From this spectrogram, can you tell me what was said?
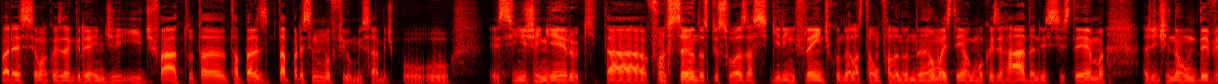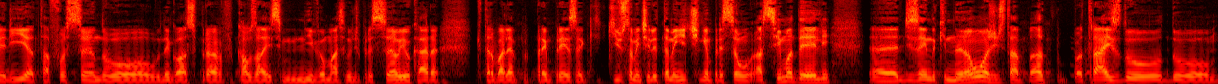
parece ser uma coisa grande e de fato tá, tá, tá aparecendo no filme, sabe? Tipo, o, esse engenheiro que tá forçando as pessoas a seguirem em frente quando elas estão falando não, mas tem alguma coisa errada nesse sistema. A gente não deveria estar forçando o negócio para causar esse nível máximo de pressão e o cara que trabalha para a empresa, que justamente ele também tinha pressão acima dele, eh, dizendo que não, a gente está atrás do, do,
